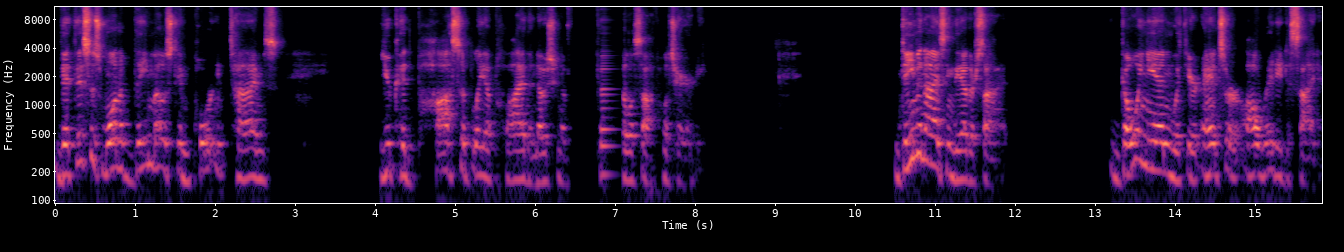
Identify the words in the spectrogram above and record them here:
that this is one of the most important times you could possibly apply the notion of philosophical charity. Demonizing the other side, going in with your answer already decided,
